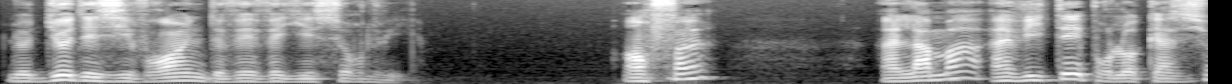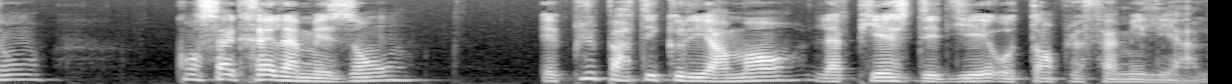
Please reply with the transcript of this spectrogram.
le dieu des ivrognes devait veiller sur lui. Enfin, un lama invité pour l'occasion consacrait la maison et plus particulièrement la pièce dédiée au temple familial.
